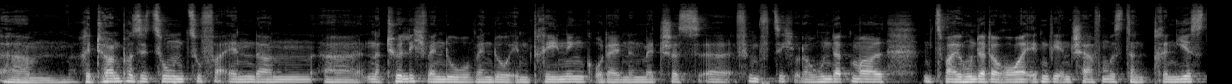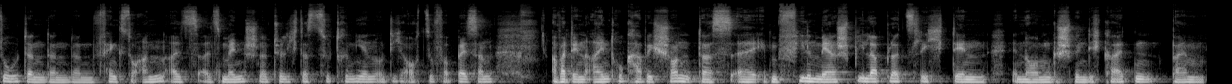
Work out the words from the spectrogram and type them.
ähm, Return-Positionen zu verändern. Äh, natürlich, wenn du, wenn du im Training oder in den Matches äh, 50 oder 100 Mal ein 200er Rohr irgendwie entschärfen musst, dann trainierst du, dann, dann, dann fängst du an, als, als Mensch natürlich das zu trainieren und dich auch zu verbessern. Aber den Eindruck habe ich schon, dass äh, eben viel mehr Spieler plötzlich den enormen Geschwindigkeiten beim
